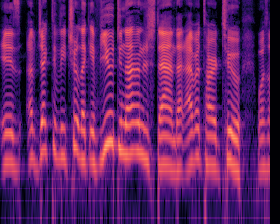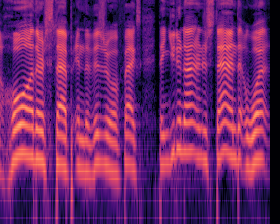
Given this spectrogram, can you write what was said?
is objectively true. Like if you do not understand that Avatar Two was a whole other step in the visual effects, then you do not understand what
